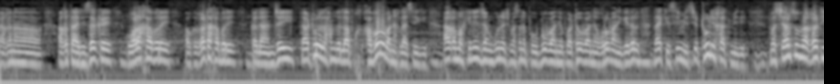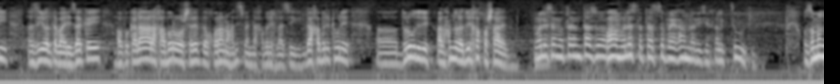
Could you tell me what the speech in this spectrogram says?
هغه نه هغه ته عریضه کوي که وړه خبره وي او که غټه خبره وي که لانجه وي دا ټول الحمدالله په خبرو باندې خلاصیږي هغه مخکینی جنګونه چې مثلا په اوبو باندې پټو باندې غرو باندې کیدل دا کیسې میسې ټولې ختمې دي بس چې هر څومره غټ وي ځي هلته به عریضه کوي او په کلاره خبرو او شریعت او قرآن او حدیث باندې دا خبرې خلاصیږي دا خبرې ټولې دروغ دي الحمدالله دوی ښه خوشحاله دي. مولوی صاحب محترم تاسو عوام ولس ته تاسو څه پیغام لری چی خلک څه وکی. خو زموږ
